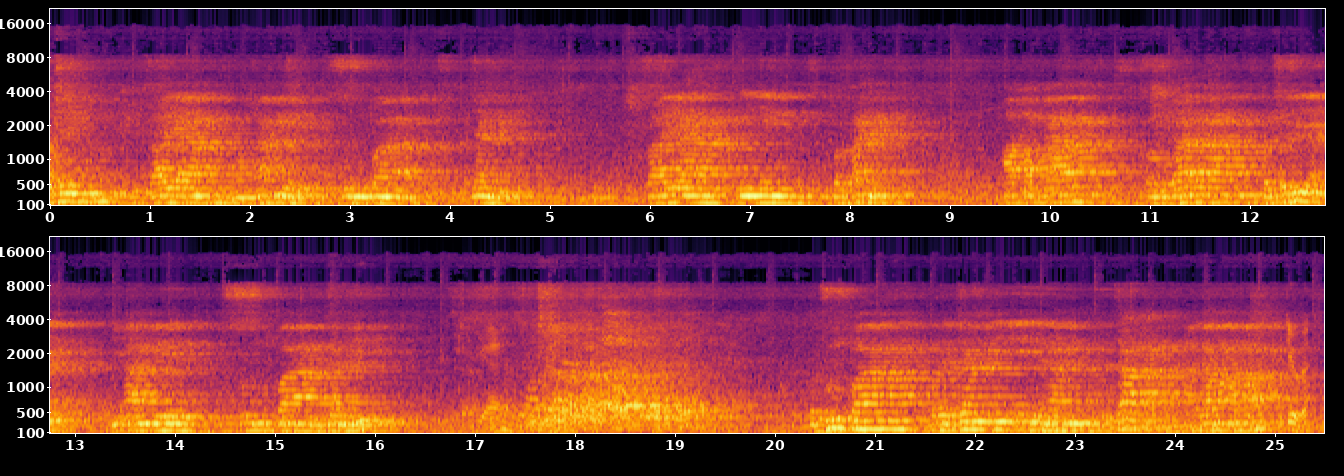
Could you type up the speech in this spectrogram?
Sebelum saya mengambil sumpah janji, saya ingin bertanya, apakah saudara bersedia diambil sumpah janji? Ya. Bersumpah berjanji dengan cara agama apa? Video, kan?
